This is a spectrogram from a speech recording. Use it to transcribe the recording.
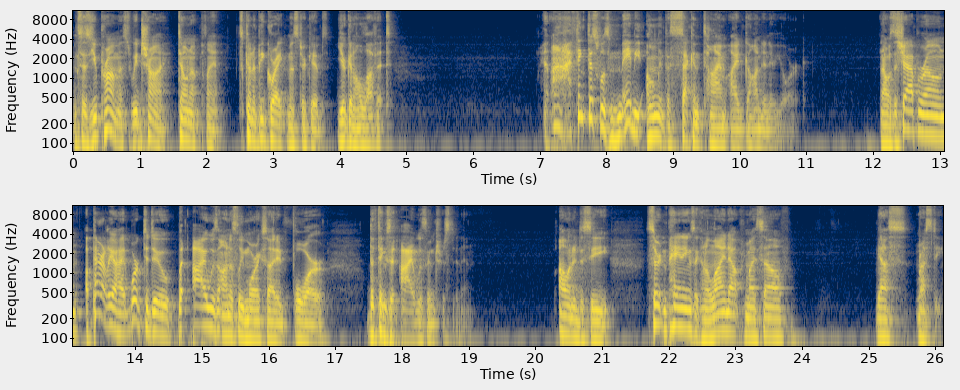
and says, You promised we'd try Donut Plant. It's going to be great, Mr. Gibbs. You're going to love it. And I think this was maybe only the second time I'd gone to New York. And I was a chaperone. Apparently, I had work to do, but I was honestly more excited for the things that I was interested in. I wanted to see certain paintings I kind of lined out for myself. Yes, Rusty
